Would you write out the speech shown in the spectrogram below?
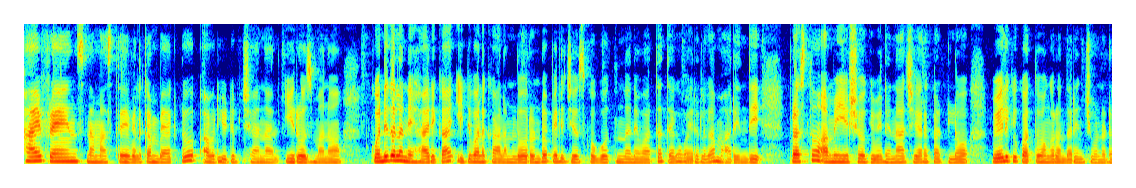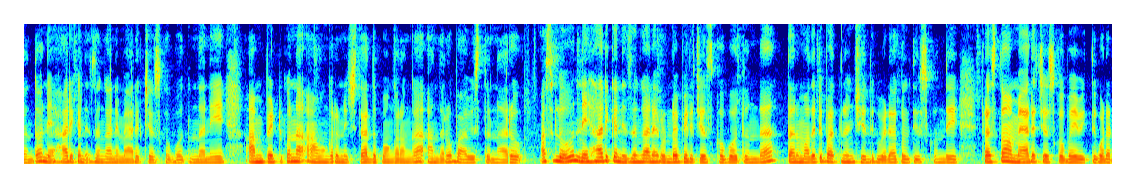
హాయ్ ఫ్రెండ్స్ నమస్తే. Welcome back to our YouTube channel. ఈరోజు మనం కొనిదల నిహారిక ఇటీవల కాలంలో రెండో పెళ్ళి చేసుకోబోతుందనే వార్త తెగ వైరల్గా మారింది. ప్రస్తుతం ఆమె ఏ షోకి వెళ్ళిన చీరకట్లో వేలికి కొత్త ఉంగరం ధరించి ఉండడంతో నిహారిక నిజంగానే మ్యారేజ్ చేసుకోబోతుందని ఆమె పెట్టుకున్న ఆ ఉంగరం నిశ్చితార్థ ఉంగరంగా అందరూ భావిస్తున్నారు. అసలు నిహారిక నిజంగానే రెండో పెళ్ళి చేసుకోబోతుందా? తన మొదటి భర్త నుంచి ఎందుకు విడాకులు తీసుకుంది? ప్రస్తుతం ఆ మ్యారేజ్ చేసుకోబోయే వ్యక్తి కూడా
